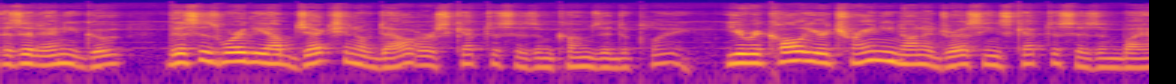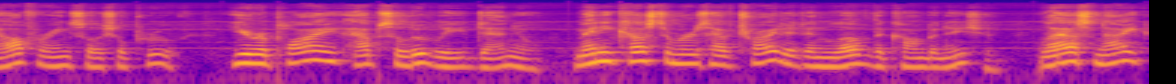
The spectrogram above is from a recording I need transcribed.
Is it any good? This is where the objection of doubt or skepticism comes into play. You recall your training on addressing skepticism by offering social proof. You reply, Absolutely, Daniel. Many customers have tried it and love the combination. Last night,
